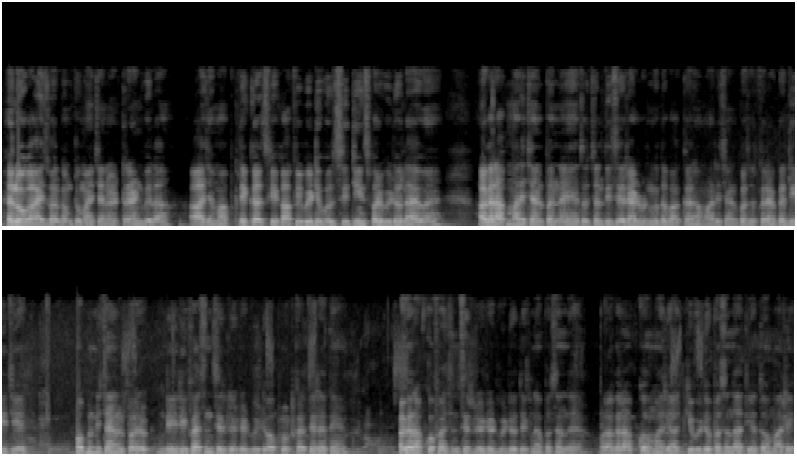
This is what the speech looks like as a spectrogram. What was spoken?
Hello guys welcome to my channel trend villa आज हम आपके गर्ल्स के काफ़ी ब्यूटीफुल सी जीन्स पर वीडियो लाए हुए हैं। अगर आप हमारे चैनल पर नए हैं तो जल्दी से रेड बटन को दबाकर हमारे चैनल को सब्सक्राइब कर लीजिए हम अपने चैनल पर डेली फ़ैशन से रिलेटेड वीडियो अपलोड करते रहते हैं। अगर आपको फ़ैशन से रिलेटेड वीडियो देखना पसंद है, और अगर आपको हमारी आज की वीडियो पसंद आती है तो हमारे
